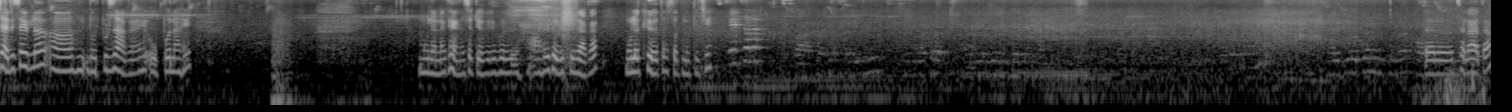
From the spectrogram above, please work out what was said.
चारी साईडला भरपूर जागा आहे ओपन आहे. मुलांना खेळण्यासाठी वगैरे भर- आहे थोडीशी जागा. मुलं खेळत असतात मग तिची. तर चला आता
